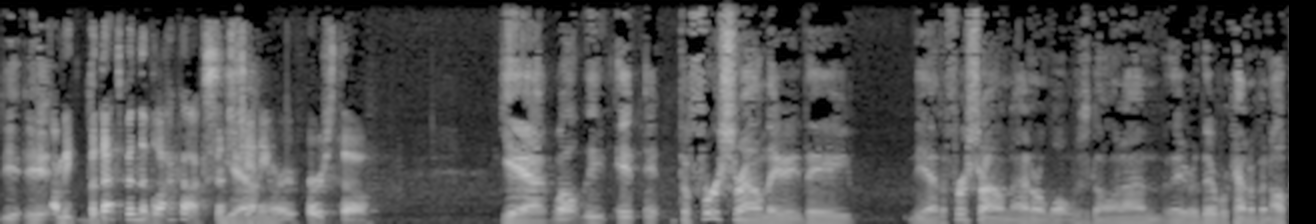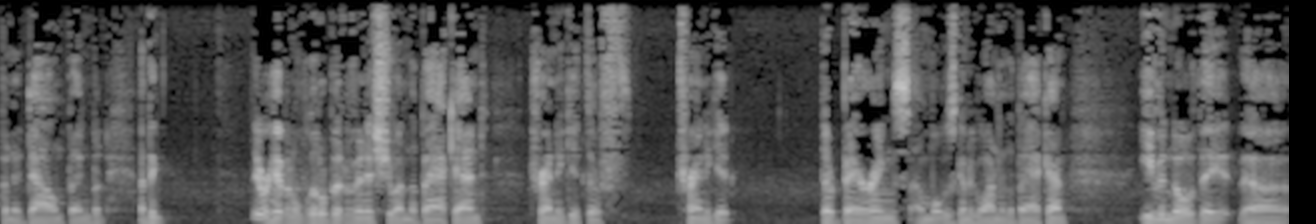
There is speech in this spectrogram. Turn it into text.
it, it- I mean, but that's been the Blackhawks since Yeah. January 1st, though. Yeah, well, the, it, it, the first round they they yeah the first round I don't know what was going on. They were they were kind of an up and a down thing, but I think they were having a little bit of an issue on the back end, trying to get their trying to get their bearings on what was going to go on in the back end. Even though they uh,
